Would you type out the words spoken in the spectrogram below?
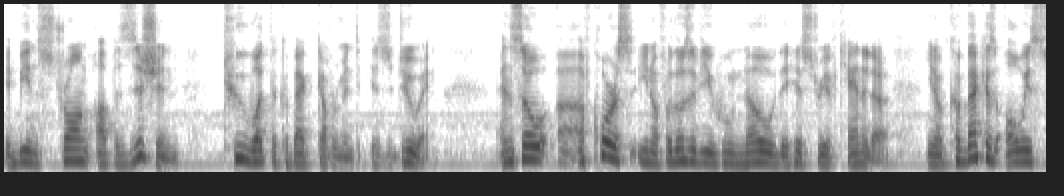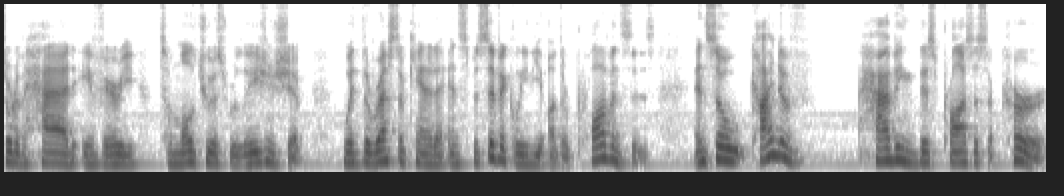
It'd be in strong opposition to what the Quebec government is doing. And so, uh, of course, you know, for those of you who know the history of Canada, you know, Quebec has always sort of had a very tumultuous relationship with the rest of Canada and specifically the other provinces. And so, kind of having this process occur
